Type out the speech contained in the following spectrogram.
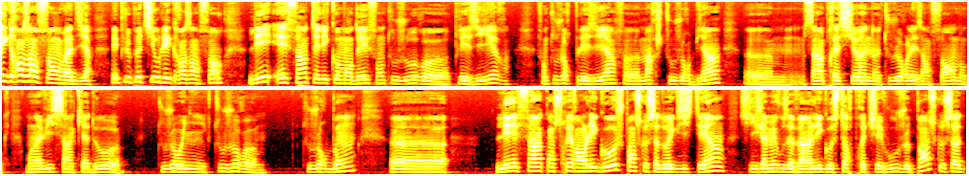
les grands enfants, on va dire, les plus petits ou les grands enfants, les F1 télécommandés font toujours euh, plaisir, font toujours plaisir, marchent toujours bien, ça impressionne toujours les enfants, donc à mon avis c'est un cadeau toujours unique, toujours, toujours bon. Les F1 construire en Lego, je pense que ça doit exister un. Si jamais vous avez un Lego Store près de chez vous, je pense que ça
